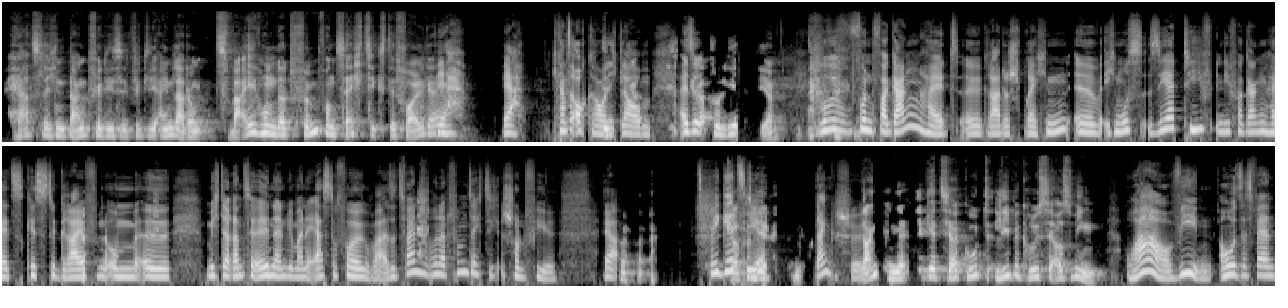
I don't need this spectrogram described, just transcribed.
Herzlichen Dank für, diese, für die Einladung. 265. Folge. Ja, ja. Ich kann es auch grauenlich ich glauben. Also, gratuliere dir. Wo wir von Vergangenheit äh, gerade sprechen, äh, ich muss sehr tief in die Vergangenheitskiste greifen, um äh, mich daran zu erinnern, wie meine erste Folge war. Also 265 ist schon viel. Ja. Wie geht's dir? Dankeschön. Danke, mir geht's sehr gut. Liebe Grüße aus Wien. Wow, Wien. Oh, das wären,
